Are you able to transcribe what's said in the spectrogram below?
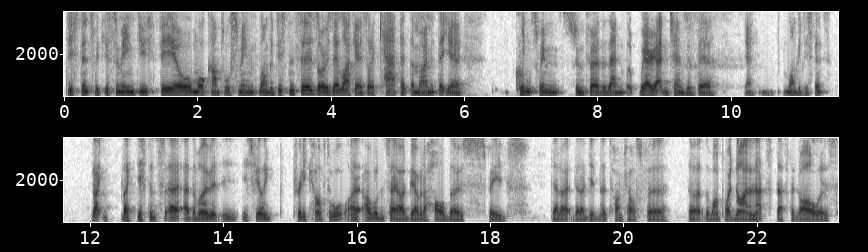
distance with your swimming, do you feel more comfortable swimming longer distances, or is there like a sort of cap at the moment that you couldn't swim swim further than where are you at in terms of the longer distance? like like distance at, at the moment is, is, feeling pretty comfortable. I, I wouldn't say I'd be able to hold those speeds that I that I did in the time trials for the the one point nine, and that's that's the goal is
